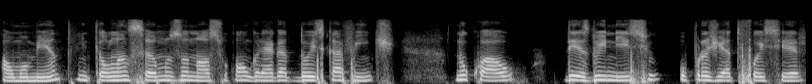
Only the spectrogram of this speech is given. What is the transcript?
ao momento, então lançamos o nosso congrega 2K20, no qual desde o início, o projeto foi ser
